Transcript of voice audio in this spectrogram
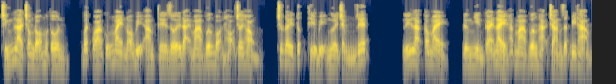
chính là trong đó một tôn, bất quá cũng may nó bị ám thế giới đại ma vương bọn họ chơi hỏng trước đây tức thì bị ngươi chém giết. Lý lạc cao mày, đừng nhìn cái này hắc ma vương hạ tràng rất bi thảm,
